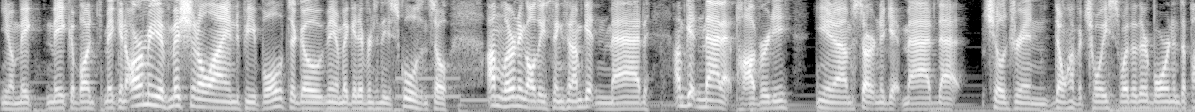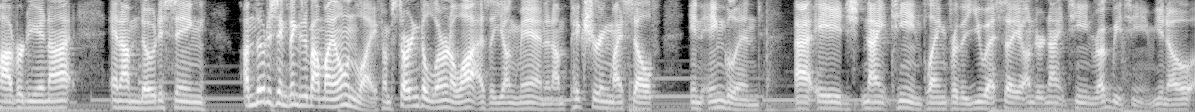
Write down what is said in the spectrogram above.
You know, make make a bunch, make an army of mission aligned people to go you know make a difference in these schools. And so I'm learning all these things, and I'm getting mad. I'm getting mad at poverty. You know, I'm starting to get mad that children don't have a choice whether they're born into poverty or not. And I'm noticing I'm noticing things about my own life. I'm starting to learn a lot as a young man, and I'm picturing myself in England at age 19 playing for the USA under 19 rugby team. You know, uh,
